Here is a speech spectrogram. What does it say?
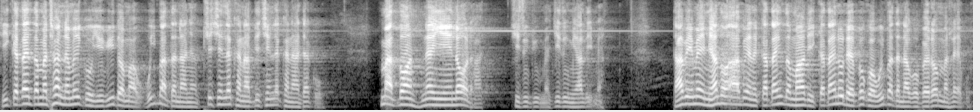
ဒီကတိုင်းသမထနမိတ်ကိုယူပြီးတော့မှဝိပဿနာညာဖြစ်ခြင်းလက္ခဏာပြခြင်းလက္ခဏာဓာတ်ကိုမှတ်သွားနိုင်ရင်တော့ဒါကျေစုပြုမယ်ကျေစုများလိမ့်မယ်ဒါပေမဲ့များသောအားဖြင့်ကတိုင်းသမားတွေကတိုင်းလို့တဲ့ပုဂ္ဂိုလ်ဝိပဿနာကိုဘယ်တော့မလှည့်ဘူး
